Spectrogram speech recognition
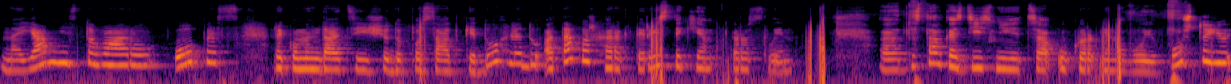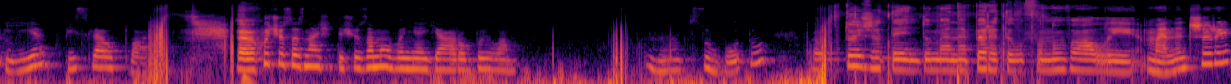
наявність товару, опис, рекомендації щодо посадки догляду, а також характеристики рослин. Е, Доставка здійснюється Укр поштою є після оплати. Е, Хочу зазначити, що замовлення я робила в суботу. Е, В той же день до мене перетелефонували менеджери,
